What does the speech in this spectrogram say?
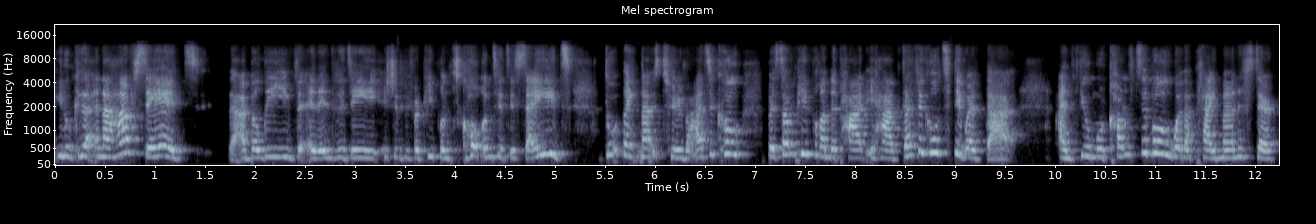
you know, and I have said that I believe that at the end of the day, it should be for people in Scotland to decide. I don't think that's too radical, but some people in the party have difficulty with that and feel more comfortable with a prime minister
